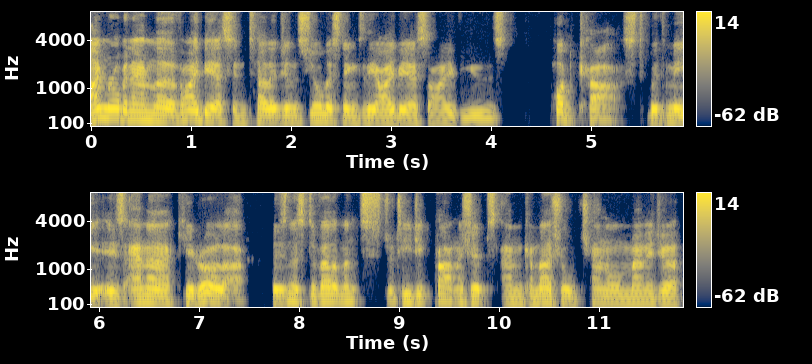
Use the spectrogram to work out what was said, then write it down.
I'm Robin Amler of IBS Intelligence. You're listening to the IBS iViews podcast. With me is Anna Kirola, Business Development, Strategic Partnerships, and Commercial Channel Manager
